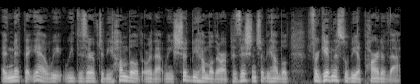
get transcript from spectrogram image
admit that, yeah, we, we deserve to be humbled, or that we should be humbled, or our position should be humbled, forgiveness will be a part of that.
